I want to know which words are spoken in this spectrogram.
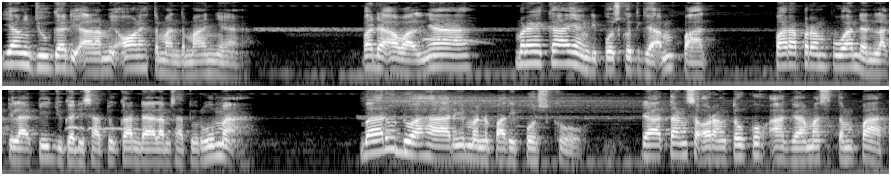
yang juga dialami oleh teman-temannya. Pada awalnya, mereka yang di posko 34, para perempuan dan laki-laki juga disatukan dalam satu rumah Baru dua hari menempati posko Datang seorang tokoh agama setempat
